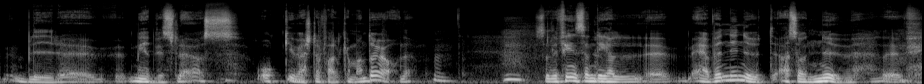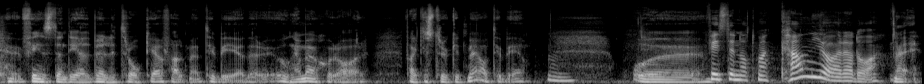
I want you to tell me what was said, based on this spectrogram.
blir eh, medvetslös och i värsta fall kan man dö av det. Mm. Så det finns en del, även i nu, alltså nu finns det en del väldigt tråkiga fall med TB där unga människor har faktiskt strukit med av TB. Mm. Och, eh, Finns det något man kan göra då? Nej.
